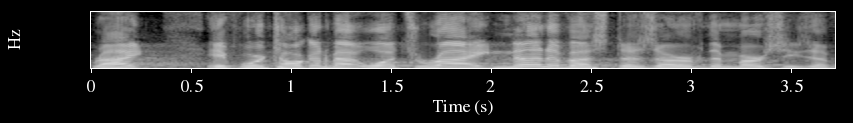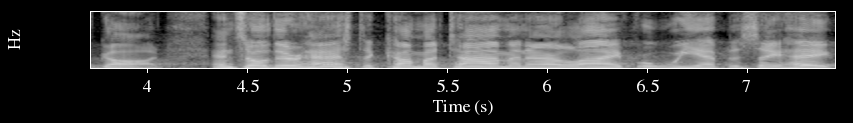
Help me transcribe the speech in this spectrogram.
right? If we're talking about what's right, none of us deserve the mercies of God. And so there has to come a time in our life where we have to say, hey,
